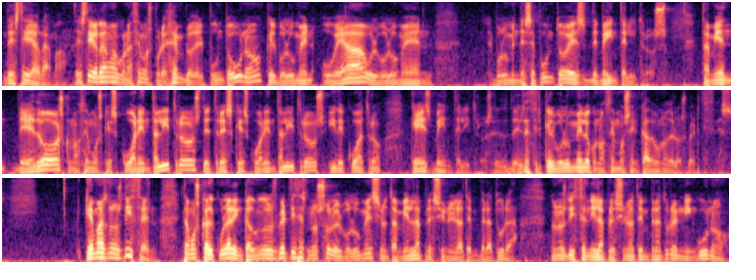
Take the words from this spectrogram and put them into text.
de este diagrama? De este diagrama conocemos, por ejemplo, del punto 1, que el volumen VA o el volumen, el volumen de ese punto es de 20 litros. También de 2 conocemos que es 40 litros, de 3 que es 40 litros y de 4 que es 20 litros. Es decir, que el volumen lo conocemos en cada uno de los vértices. ¿Qué más nos dicen? Estamos calcular en cada uno de los vértices no solo el volumen, sino también la presión y la temperatura. No nos dicen ni la presión ni la temperatura en ninguno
